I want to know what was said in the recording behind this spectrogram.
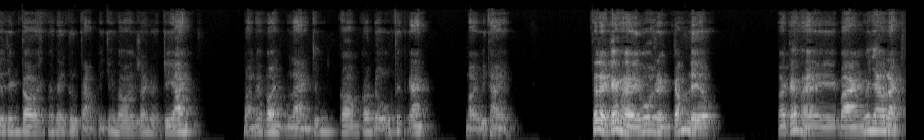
cho chúng tôi có thể tu tập thì chúng tôi rất là tri ân. Bà nói vâng làng chúng con có đủ thức ăn. Mời vị thầy. Thế này các thầy vô rừng cấm liều và các thầy bàn với nhau rằng,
